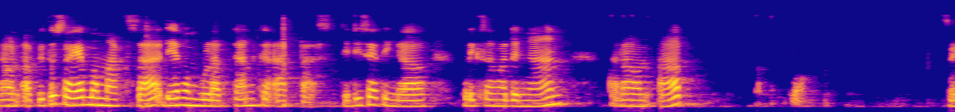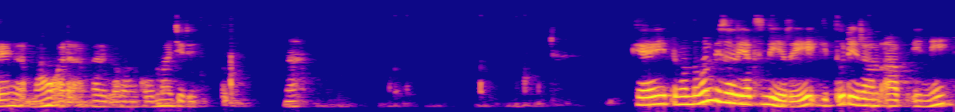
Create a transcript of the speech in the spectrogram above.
Round up itu saya memaksa dia membulatkan ke atas. Jadi saya tinggal klik sama dengan round up. Saya nggak mau ada angka di belakang koma jadi nah. Oke teman-teman bisa lihat sendiri gitu di round up ini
